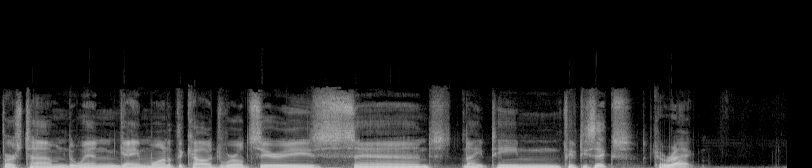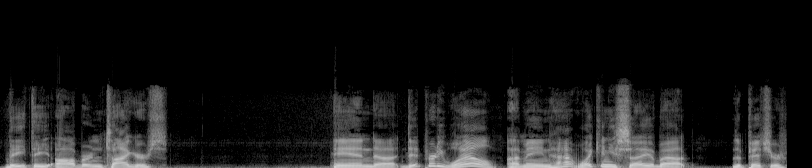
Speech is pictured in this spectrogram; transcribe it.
First time to win game one at the College World Series since 1956. Correct. Beat the Auburn Tigers and uh, did pretty well. I mean, how, what can you say about the pitcher,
